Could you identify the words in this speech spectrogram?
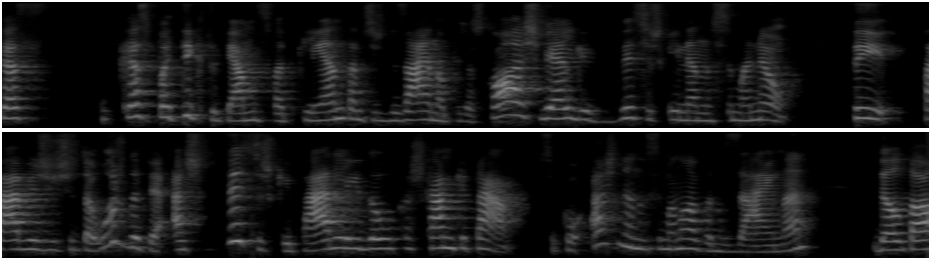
kas, kas patiktų tiems vat, klientams iš dizaino pusės, ko aš vėlgi visiškai nenusimaniau. Tai pavyzdžiui, šitą užduotį aš visiškai perleidau kažkam kitam. Sakau, aš nenusimanau apie dizainą, dėl to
